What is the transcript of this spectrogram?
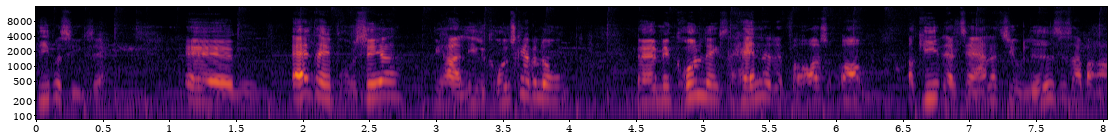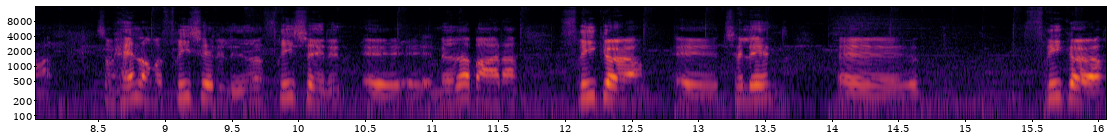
Lige præcis, ikke? Øhm, alt er improviseret. Vi har en lille grundskabelon. Øh, men grundlæggende handler det for os om at give et alternativt ledelsesapparat, som handler om at frisætte ledere, frisætte øh, medarbejdere, frigøre øh, talent, øh, frigøre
